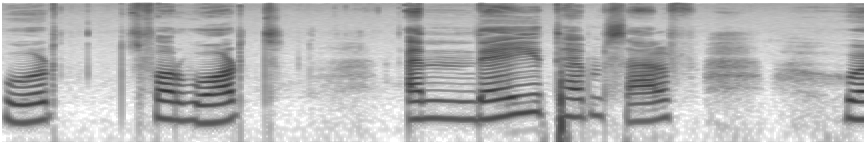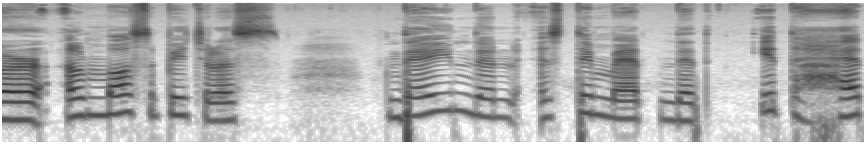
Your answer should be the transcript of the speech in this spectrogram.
words, for words, and they themselves were almost speechless. They then estimate that it had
